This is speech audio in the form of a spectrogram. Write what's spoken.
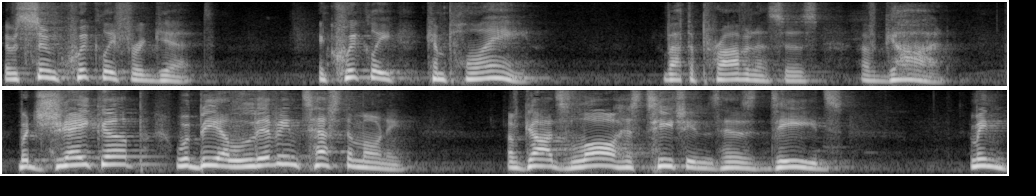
they would soon quickly forget and quickly complain about the providences of God. But Jacob would be a living testimony of God's law, his teachings, his deeds. I mean,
